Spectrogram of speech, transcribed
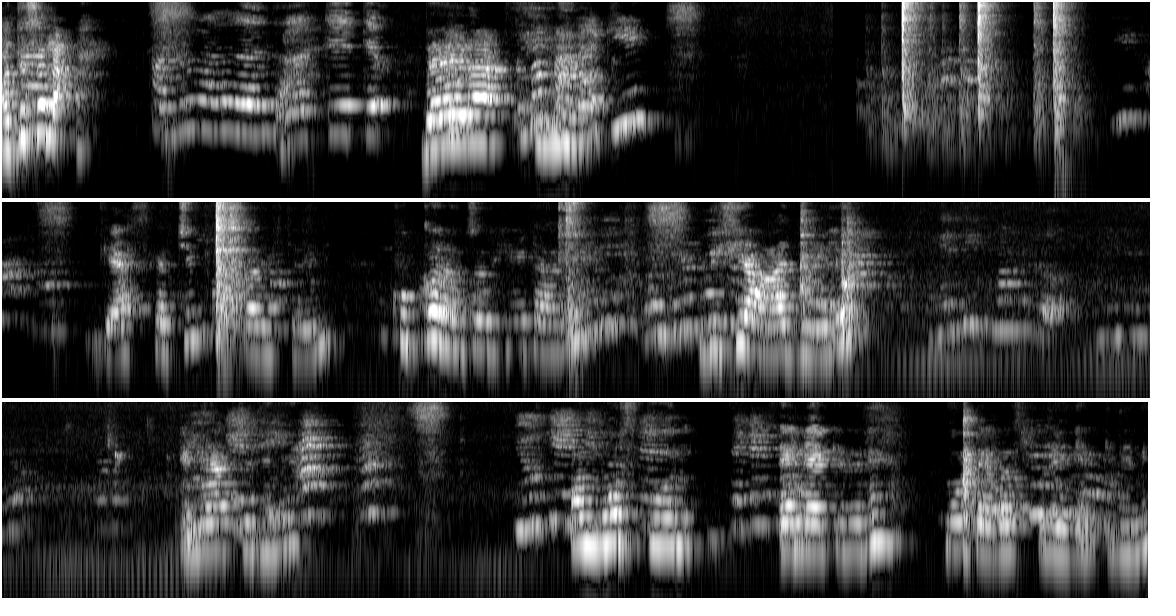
ಹತ್ತು ಸಲ. ಬೇಡ. ಗ್ಯಾಸ್ ಹಚ್ಚಿ ಕುಕ್ಕರ್ ಇಡ್ತೀನಿ. ಕುಕ್ಕರ್ ಒಂಚೂರು ಹೀಟ್ ಆಗಿ ಬಿಸಿ ಆದಮೇಲೆ ಎಣ್ಣೆ ಹಾಕ್ತಿದ್ದೀನಿ ಒಂದು ಮೂರು ಸ್ಪೂನ್ ಎಣ್ಣೆ ಹಾಕಿದ್ದೀನಿ ಮೂರು ಟೇಬಲ್ ಸ್ಪೂನ್ ಎಣ್ಣೆ ಹಾಕಿದ್ದೀನಿ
